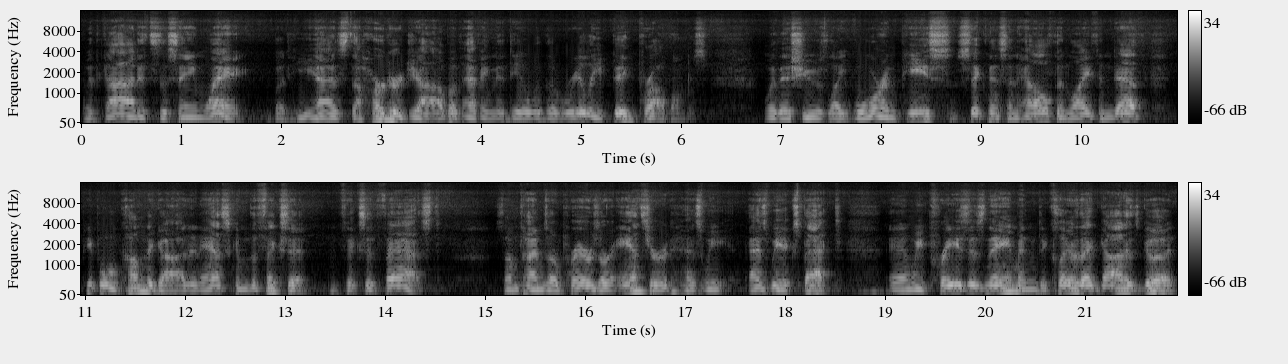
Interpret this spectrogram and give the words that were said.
With God, it's the same way, but He has the harder job of having to deal with the really big problems with issues like war and peace, sickness and health, and life and death, people will come to God and ask Him to fix it and fix it fast. Sometimes our prayers are answered as we as we expect, and we praise His name and declare that God is good.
